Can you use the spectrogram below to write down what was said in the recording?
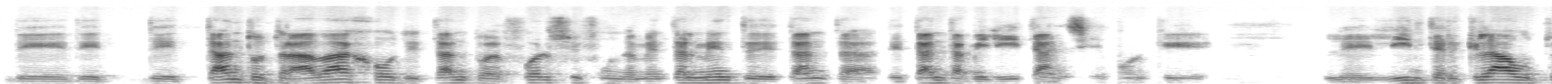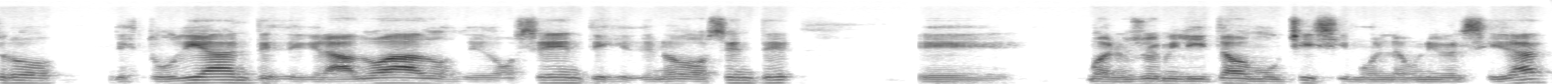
de, de, tanto trabajo, de tanto esfuerzo y fundamentalmente de tanta, de tanta militancia, porque el interclaustro de estudiantes, de graduados, de docentes y de no docentes. Eh, bueno, yo he militado muchísimo en la universidad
